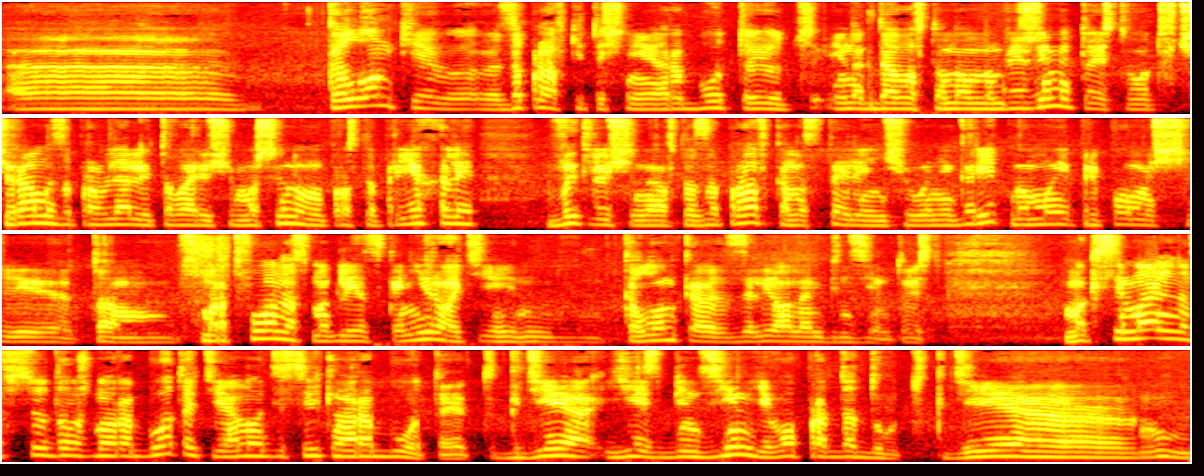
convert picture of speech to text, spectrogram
А, Колонки, э, заправки точнее, работают иногда в автономном режиме. То есть вот вчера мы заправляли товарищу машину, мы просто приехали, выключена автозаправка, на стеле ничего не горит, но мы при помощи там смартфона смогли отсканировать, и колонка залила нам бензин. То есть максимально все должно работать, и оно действительно работает. Где есть бензин, его продадут. Где, ну,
